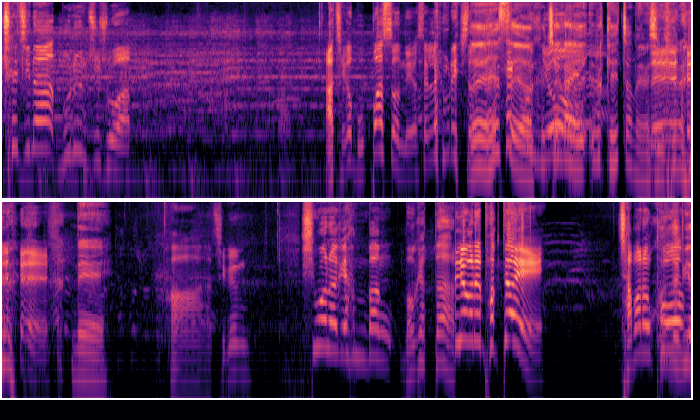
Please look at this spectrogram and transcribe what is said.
최진아 문은주 조합. 아 제가 못 봤었네요 셀레브레이션. 네, 했어요. 그 했군요. 제가 이렇게 했잖아요. 지금. 네. 네. 아 지금 시원하게 한 방 먹였다. 끌려가는 박다혜 잡아놓고 반대.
